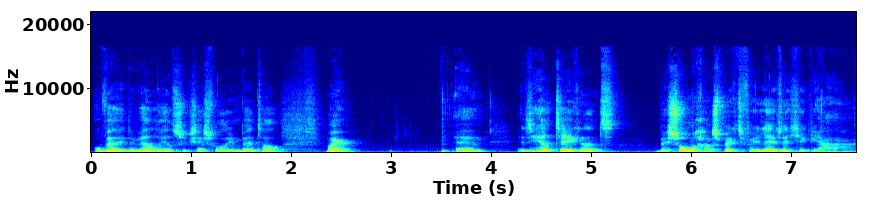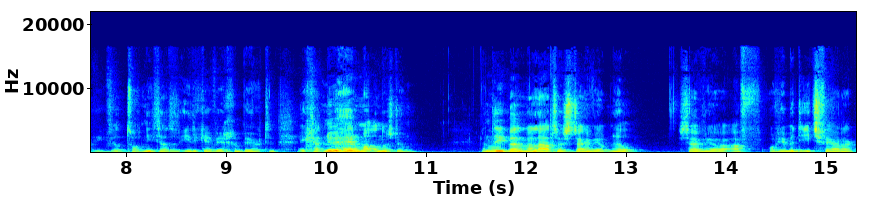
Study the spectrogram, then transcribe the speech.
hoewel je er wel heel succesvol in bent al. Maar eh, het is heel tekenend bij sommige aspecten van je leven dat je denkt, ja, ik wil toch niet dat het iedere keer weer gebeurt. En ik ga het nu helemaal anders doen. En ja. drie maanden later sta je weer op nul. Sta je weer af. Of je bent iets verder.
